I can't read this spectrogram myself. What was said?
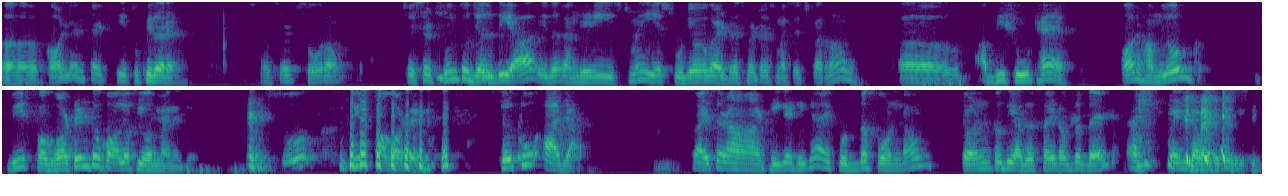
uh, called and said कि तू किधर है? So I said सो रहा हूँ. So he said सुन तू जल्दी आ इधर अंधेरी ईस्ट में ये स्टूडियो का एड्रेस वेड्रेस मैसेज कर रहा हूँ. Uh, अभी शूट है और हम लोग we forgotten to call a floor manager. So we forgotten. so तू आ जा. So I said हाँ ठीक है ठीक है. I put the phone down, turned to the other side of the bed and went out to sleep.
